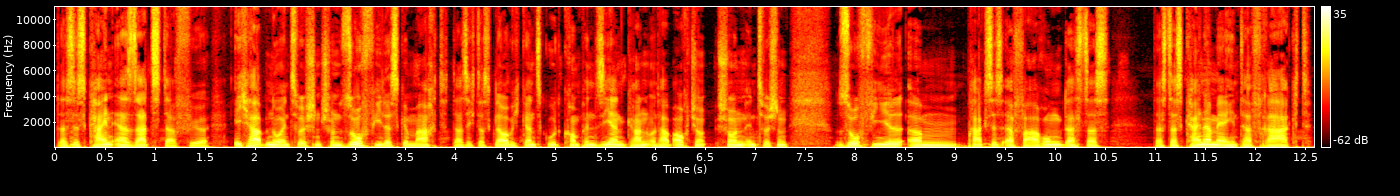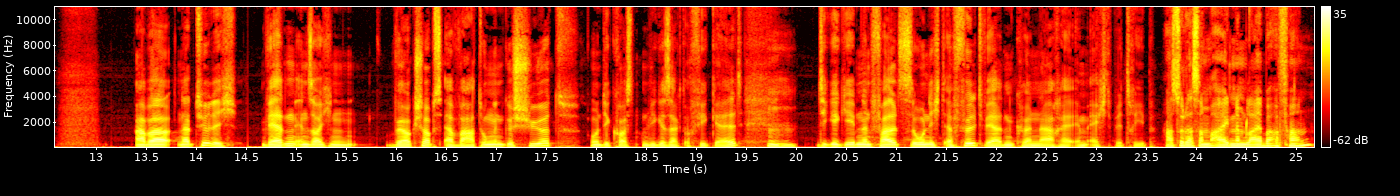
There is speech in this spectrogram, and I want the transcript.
Das ist kein Ersatz dafür. Ich habe nur inzwischen schon so vieles gemacht, dass ich das, glaube ich, ganz gut kompensieren kann und habe auch schon, inzwischen so viel ähm, Praxiserfahrung, dass das, dass das keiner mehr hinterfragt. Aber natürlich werden in solchen Workshops Erwartungen geschürt und die kosten, wie gesagt, auch viel Geld, mhm. die gegebenenfalls so nicht erfüllt werden können nachher im Echtbetrieb. Hast du das am eigenen Leibe erfahren?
